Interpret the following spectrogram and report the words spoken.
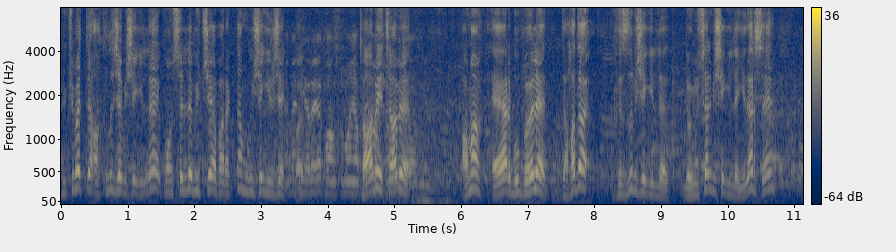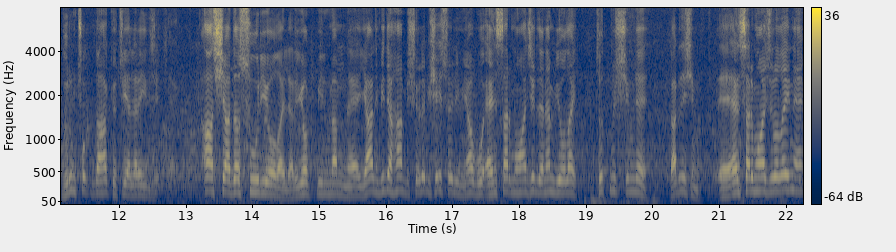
hükümet de akıllıca bir şekilde konsolide bütçe yaparaktan bu işe girecek. Hemen yaraya pansuman yapmaya Tabii tabii. lazım. Ama eğer bu böyle daha da hızlı bir şekilde, döngüsel bir şekilde giderse durum çok daha kötü yerlere gidecek yani. Aşağıda Suriye olayları yok bilmem ne. Yani bir daha bir şöyle bir şey söyleyeyim ya bu Ensar Muhacir denen bir olay. Tutmuş şimdi kardeşim e, Ensar Muhacir olayı ne?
